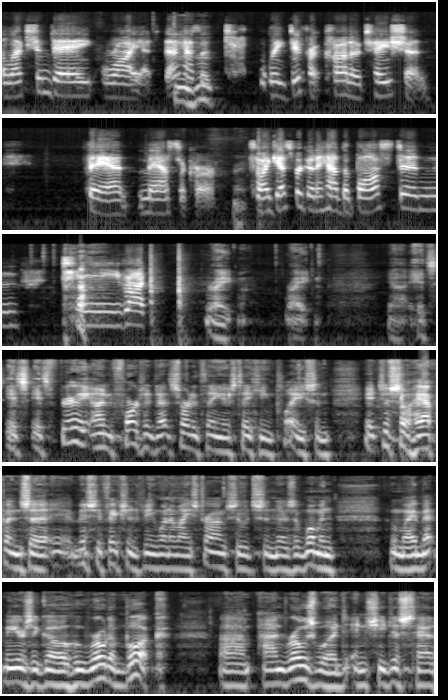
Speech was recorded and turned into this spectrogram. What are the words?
Election Day riot. That mm-hmm. has a mm-hmm. totally different connotation than massacre. Right. So I guess we're going to have the Boston Tea riot. Right, right. Yeah, it's it's it's very unfortunate that sort of thing is taking place, and it just so happens uh, mystery fiction is being one of my strong suits. And there's a woman whom I met years ago who wrote a book um, on Rosewood, and she just had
